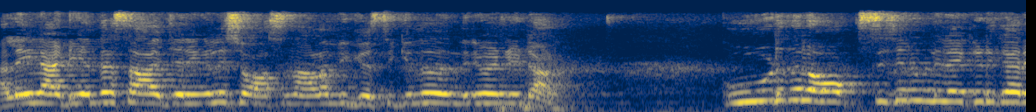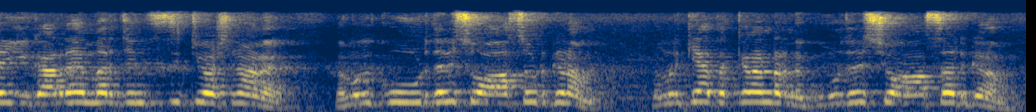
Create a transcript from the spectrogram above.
അല്ലെങ്കിൽ അടിയന്തര സാഹചര്യങ്ങളിൽ ശ്വാസനാളം വികസിക്കുന്നത് എന്തിനു വേണ്ടിയിട്ടാണ്? കൂടുതൽ ഓക്സിജൻ ഉള്ളിലേക്ക് എടുക്കാനായിരിക്കും കാരണം എമർജൻസി സിറ്റുവേഷൻ ആണ്. നമുക്ക് കൂടുതൽ ശ്വാസം എടുക്കണം. നമ്മൾ കിതക്കണുണ്ട് കൂടുതൽ ശ്വാസം എടുക്കണം.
